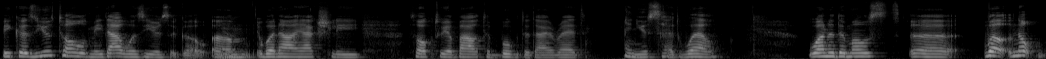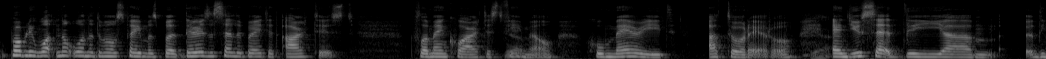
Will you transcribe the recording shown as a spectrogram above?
Because you told me that was years ago um, yeah. when I actually talked to you about a book that I read, and you said, "Well, one of the most, uh, well, not probably one, not one of the most famous, but there is a celebrated artist, flamenco artist, female, yeah. who married." a torero, yeah. and you said the um, the,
